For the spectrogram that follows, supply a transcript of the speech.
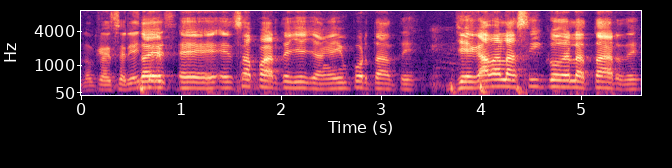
Lo que sería Entonces, eh, esa parte, Yeyan, es importante. Llegada a las 5 de la tarde,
